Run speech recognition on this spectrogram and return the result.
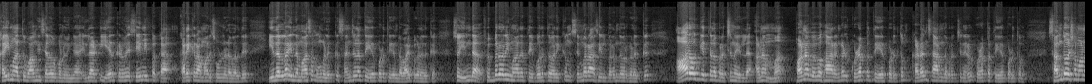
கைமாத்து வாங்கி செலவு பண்ணுவீங்க. இல்லாட்டி ஏற்கனவே சேமிப்பை க கரைக்கிற மாதிரி சூழ்நிலை வருது. இதெல்லாம் இந்த மாதம் உங்களுக்கு சஞ்சலத்தை ஏற்படுத்துகின்ற வாய்ப்புகள் இருக்குது ஸோ இந்த பிப்ரவரி மாதத்தை பொறுத்த வரைக்கும் சிம்மராசியில் பிறந்தவர்களுக்கு ஆரோக்கியத்தில் பிரச்சனை இல்லை. ஆனால் ம பண விவகாரங்கள் குழப்பத்தை ஏற்படுத்தும் கடன் சார்ந்த பிரச்சனைகள் குழப்பத்தை ஏற்படுத்தும். சந்தோஷமான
